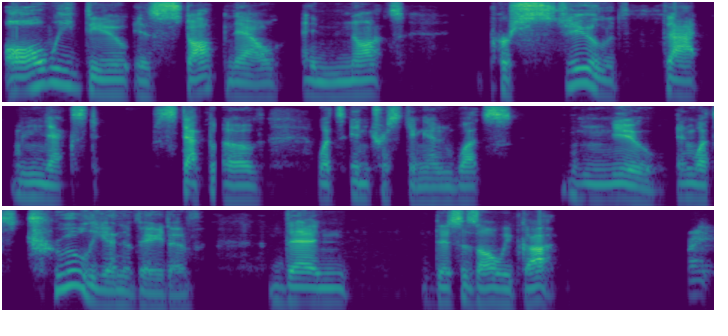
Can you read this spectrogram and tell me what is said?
all we do is stop now and not pursue that next step of what's interesting and what's new and what's truly innovative, then this is all we've got. Right.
